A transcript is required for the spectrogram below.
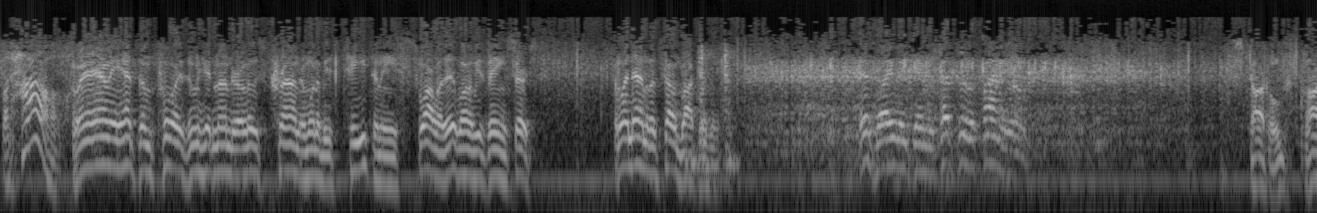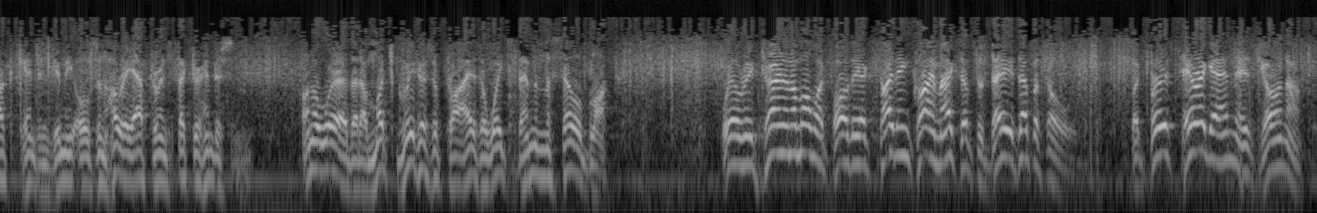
but how? Well, he had some poison hidden under a loose crown in one of his teeth, and he swallowed it while he was being searched. I went down to the cell block with him. This way, we can cut through the filing room. Startled, Clark, Kent, and Jimmy Olsen hurry after Inspector Henderson, unaware that a much greater surprise awaits them in the cell block. We'll return in a moment for the exciting climax of today's episode. But first, here again is your announcer.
